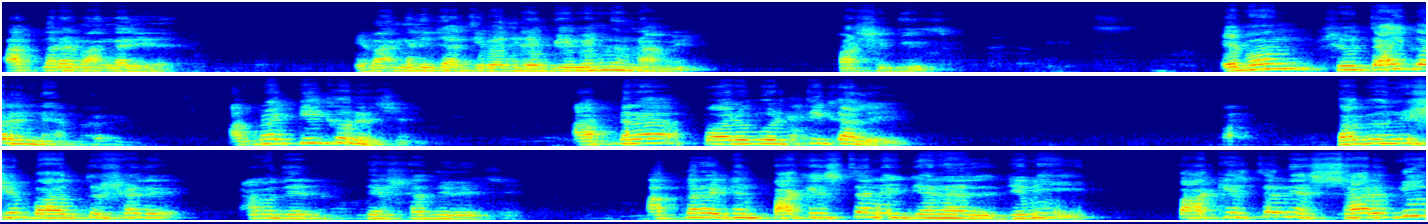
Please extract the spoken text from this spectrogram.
আপনারা বাঙালিরা এই বাঙালি জাতিবাদীরা বিভিন্ন নামে ফাঁসি দিয়েছে। এবং শুধু তাই করেন না, আপনারা কি করেছেন? আপনারা পরবর্তীকালে তবে উনিশশো বাহাত্তর সালে আমাদের দেশ স্বাধীন হয়েছে। আপনারা একজন পাকিস্তানের জেনারেল, যিনি পাকিস্তানের সার্ভিং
